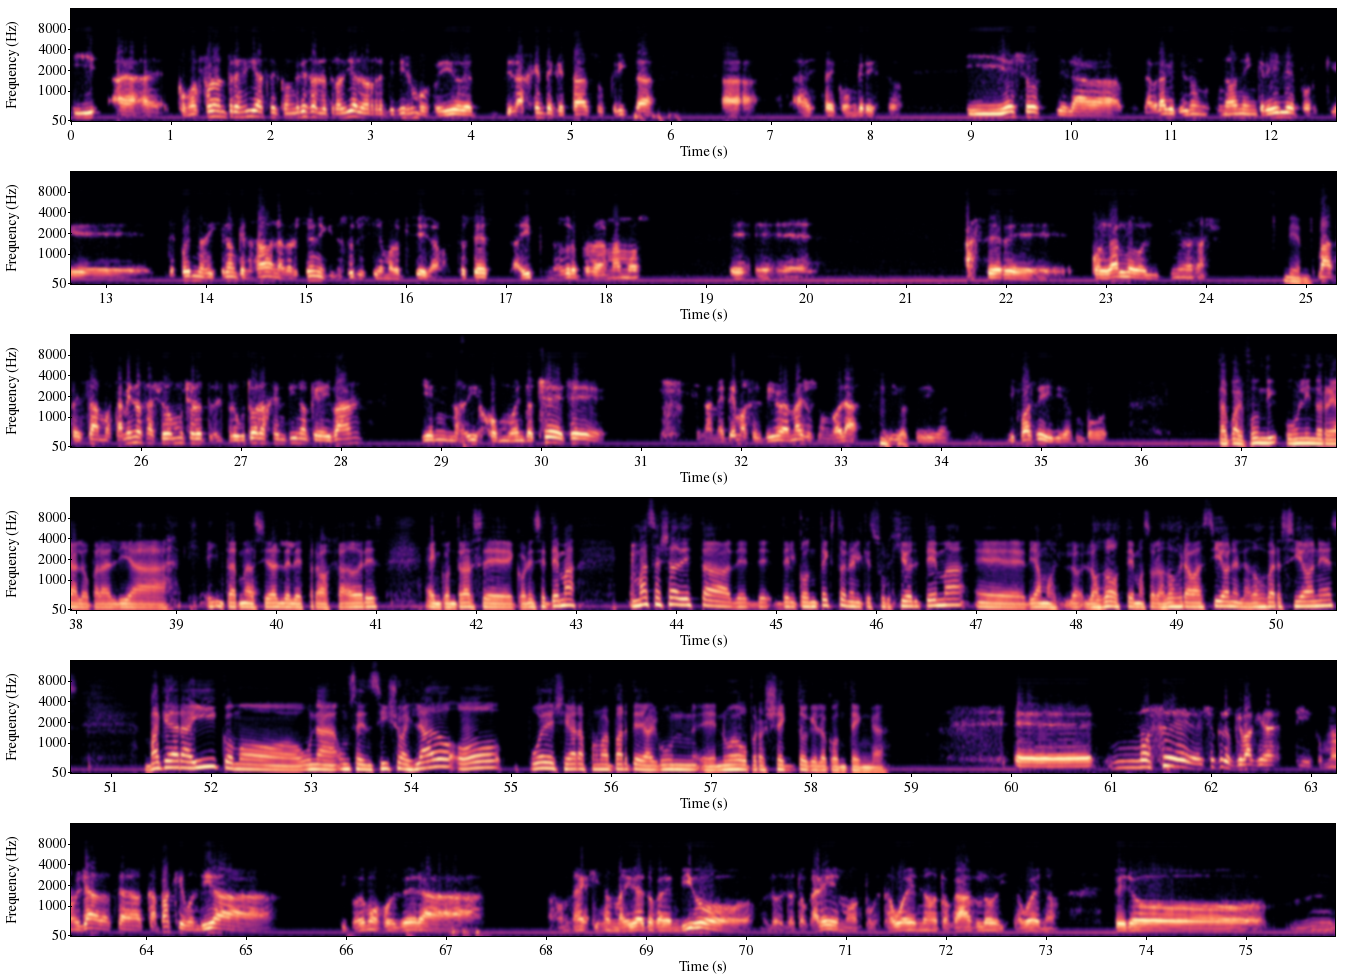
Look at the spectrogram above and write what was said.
y ah, como fueron tres días el congreso, el otro día lo repitieron por pedido de, la gente que estaba suscrita a, este congreso. Y ellos, de la, la verdad que tuvieron una onda increíble porque después nos dijeron que nos daban la versión y que nosotros hiciéramos lo que hiciéramos. Entonces ahí nosotros programamos eh, eh hacer, eh, colgarlo el primero de mayo. Bien. pensamos, también nos ayudó mucho el, productor argentino que era Iván y él nos dijo un momento, che, che, si la metemos el primero de mayo es un golazo. digo, sí, digo, y fue así, digo, un poco Tal cual, fue un, lindo regalo para el Día Internacional de los Trabajadores encontrarse con ese tema. Más allá de esta, del contexto en el que surgió el tema, eh, digamos, los dos temas o las dos grabaciones, las dos versiones, ¿va a quedar ahí como una, un sencillo aislado o puede llegar a formar parte de algún eh, nuevo proyecto que lo contenga? Eh, no sé, yo creo que va a quedar ahí como aislado, o sea, capaz que un día si podemos volver a, una X normalidad de tocar en vivo, lo, tocaremos, porque está bueno tocarlo y está bueno. Pero mm,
